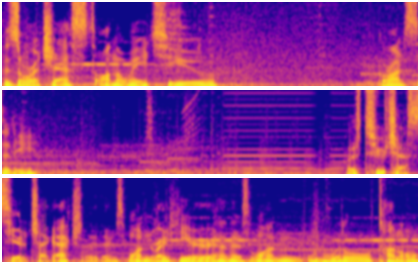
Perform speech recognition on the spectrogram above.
the Zora chest on the way to Goron City. There's two chests here to check, actually. There's one right here, and then there's one in the little tunnel.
